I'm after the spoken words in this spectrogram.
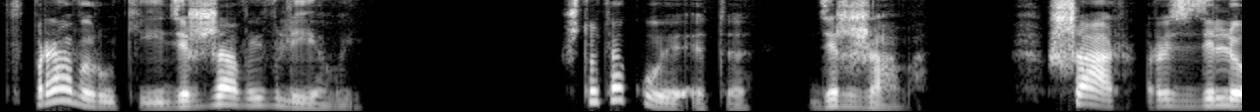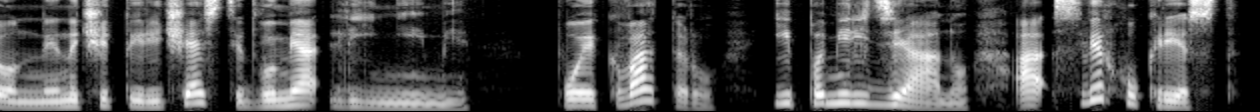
в правой руке и державой в левой? Что такое это держава? Шар, разделенный на четыре части двумя линиями, по экватору и по меридиану, а сверху крест.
